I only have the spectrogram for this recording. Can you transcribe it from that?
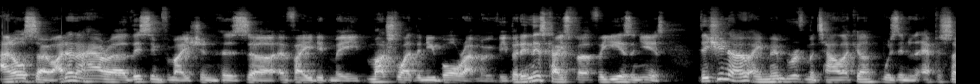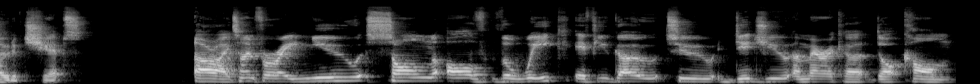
And also, I don't know how uh, this information has uh, evaded me, much like the new Borat movie. But in this case, for, for years and years, did you know a member of Metallica was in an episode of Chips? All right, time for a new song of the week. If you go to didyouamerica.com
